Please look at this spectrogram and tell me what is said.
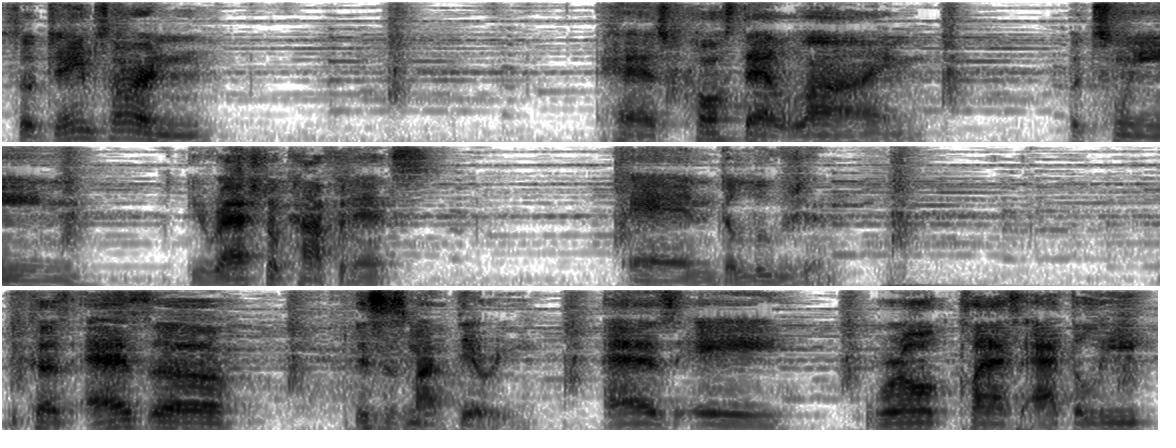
So James Harden has crossed that line between irrational confidence and delusion. Because as a, this is my theory, as a world class athlete,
